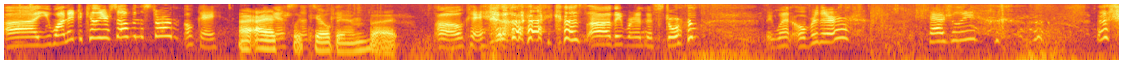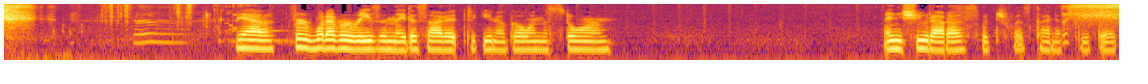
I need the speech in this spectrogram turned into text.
Uh, you wanted to kill yourself in the storm? Okay. I, I I actually killed okay. him, but Oh, okay. Because uh, they were in the storm. They went over there casually. Yeah, for whatever reason, they decided to, you know, go in the storm and shoot at us, which was kind of stupid.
